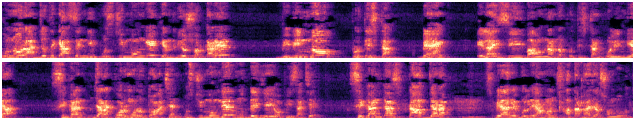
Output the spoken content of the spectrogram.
কোন রাজ্য থেকে আসেননি। পশ্চিমবঙ্গে কেন্দ্রীয় সরকারের বিভিন্ন প্রতিষ্ঠান, ব্যাংক, এলআইসি বা অন্যান্য প্রতিষ্ঠান, কোল ইন্ডিয়া, সেখান যারা কর্মরত আছেন, পশ্চিমবঙ্গের মধ্যেই যে অফিস আছে, সেখানকার স্টাফ যারা স্পেয়ারে বলি, এমন সাত আট হাজার সম্ভবত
